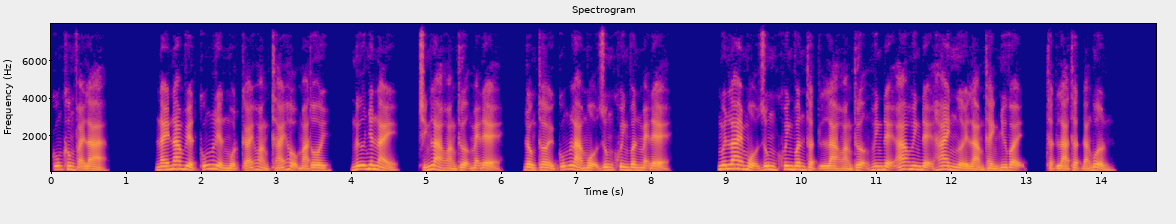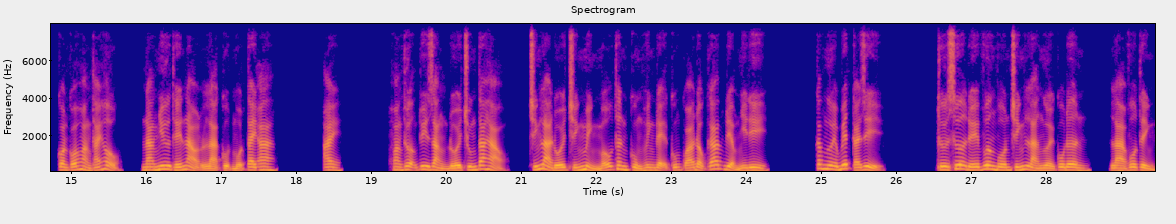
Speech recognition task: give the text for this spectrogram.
Cũng không phải là. Này Nam Việt cũng liền một cái Hoàng Thái Hậu mà thôi, nữ nhân này, chính là Hoàng thượng mẹ đẻ, đồng thời cũng là mộ dung khuynh vân mẹ đẻ. Nguyên lai mộ dung khuynh vân thật là Hoàng thượng huynh đệ A huynh đệ hai người làm thành như vậy, thật là thật đáng buồn. Còn có Hoàng Thái Hậu, nàng như thế nào là cụt một tay A? Ai? Hoàng thượng tuy rằng đối chúng ta hảo, chính là đối chính mình mẫu thân cùng huynh đệ cũng quá độc các điểm nhi đi. Các ngươi biết cái gì? Từ xưa đế vương vốn chính là người cô đơn, là vô tình.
